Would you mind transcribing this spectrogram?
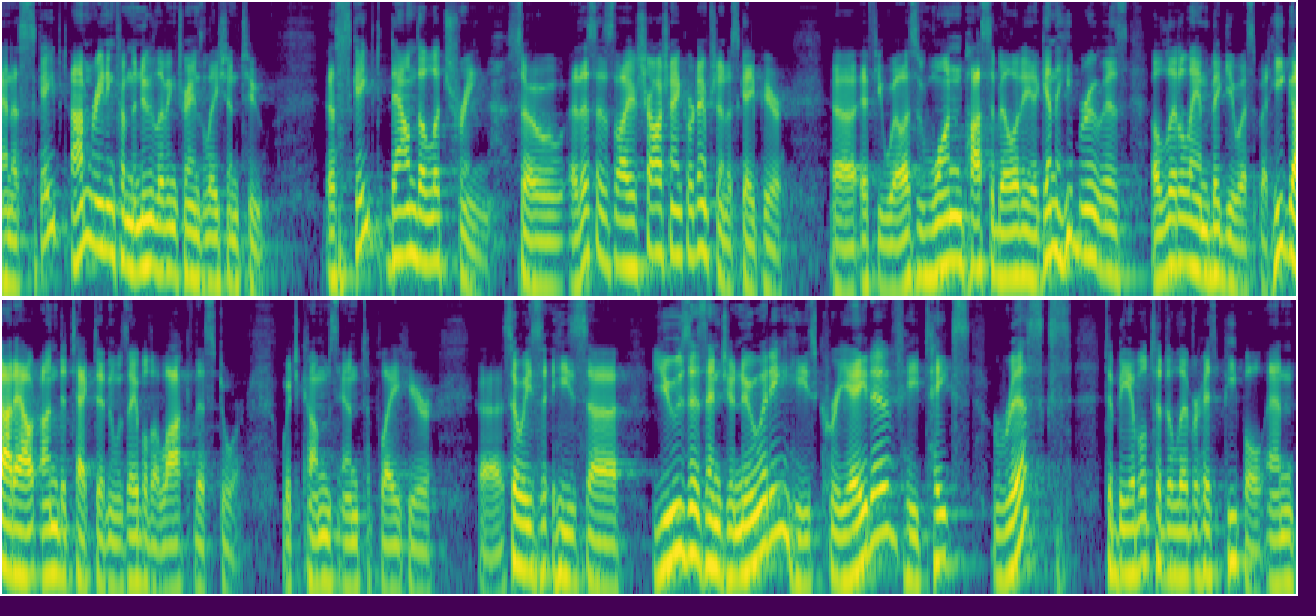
and escaped. I'm reading from the New Living Translation too. Escaped down the latrine. So uh, this is like Shawshank Redemption escape here, uh, if you will. This is one possibility. Again, the Hebrew is a little ambiguous, but he got out undetected and was able to lock this door, which comes into play here. Uh, so he's, he's uh, uses ingenuity, he's creative, he takes risks to be able to deliver his people. And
